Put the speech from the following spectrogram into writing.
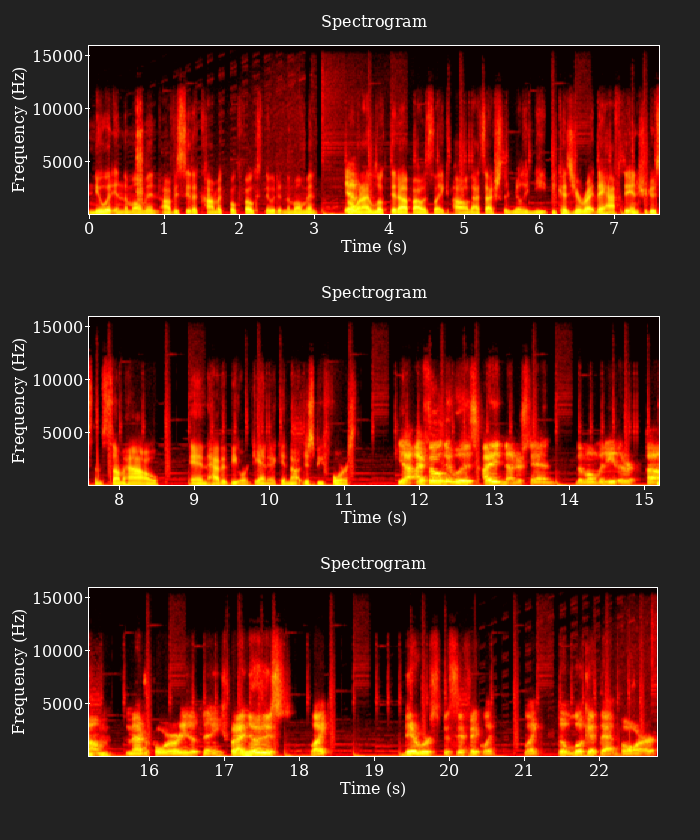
knew it in the moment. Obviously, the comic book folks knew it in the moment. Yeah. But when I looked it up, I was like, oh, that's actually really neat because you're right. They have to introduce them somehow and have it be organic and not just be forced. Yeah, I felt it was. I didn't understand the moment either, um, Madripoor or any of the things, but I noticed like there were specific like like the look at that bar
